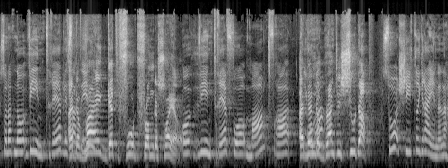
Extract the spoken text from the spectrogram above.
Sånn at når vintreet blir and satt the inn, gets food from the soil. og vintreet får mat fra And then the jorda, branches shoot up. så skyter greinene,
